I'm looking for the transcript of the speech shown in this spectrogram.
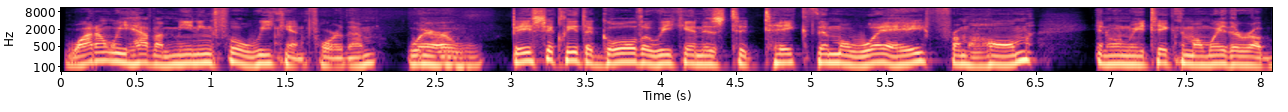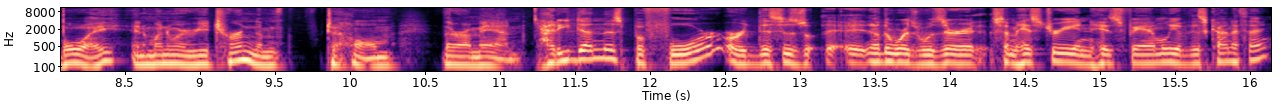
why don't we have a meaningful weekend for them where mm. basically the goal of the weekend is to take them away from home. And when we take them away, they're a boy. And when we return them to home, they're a man. Had he done this before? Or this is, in other words, was there some history in his family of this kind of thing?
